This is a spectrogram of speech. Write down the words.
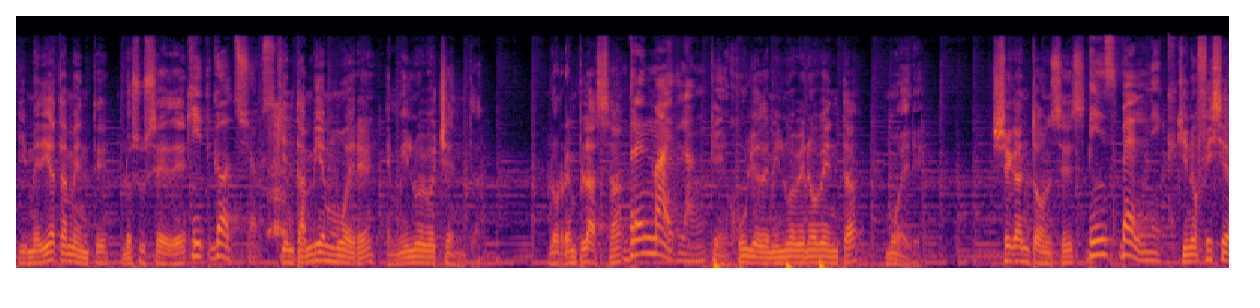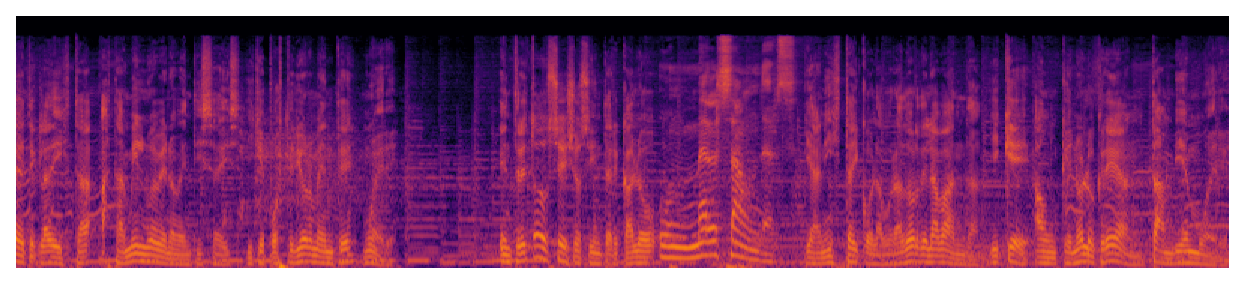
Inmediatamente lo sucede Kit Gottschalk. quien también muere en 1980. Lo reemplaza Brent Maitland. que en julio de 1990 muere. Llega entonces Vince Belnick. quien oficia de tecladista hasta 1996 y que posteriormente muere. Entre todos ellos se intercaló Un Mel Saunders. pianista y colaborador de la banda, y que, aunque no lo crean, también muere.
